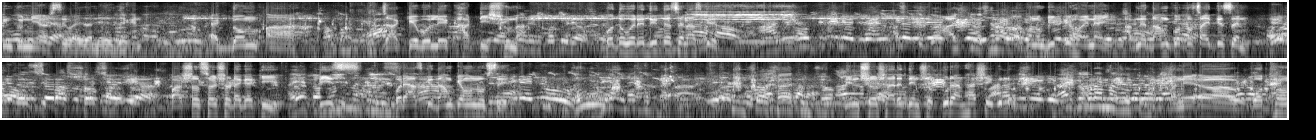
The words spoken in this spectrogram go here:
কিন্তু নিয়ে আসছে ভাই জানি দেখেন। একদম যাকে বলে খাঁটি সোনা। কত করে দিতেছেন আজকে? এখনও বিক্রি হয় নাই। আপনি দাম কত চাইতেছেন? পাঁচশো, ছয়শো টাকা কি? পিস? পরে আজকে দাম কেমন উঠছে? তিনশো সাড়ে তিনশো, পুরান হাঁস এগুলো? মানে প্রথম,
